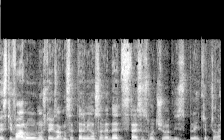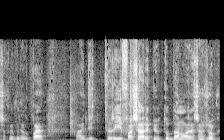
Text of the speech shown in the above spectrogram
festivalul, nu știu exact cum se termină, o să vedeți, stai să scot și eu display capture așa că le vedem după aia. ID Riff, așa are pe YouTube, dar nu are așa în joc.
